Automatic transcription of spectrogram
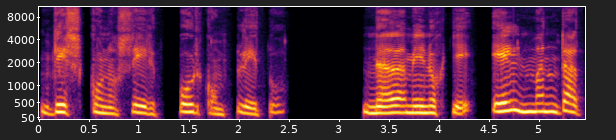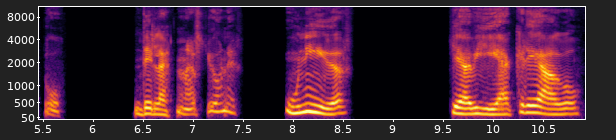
desconocer por completo nada menos que el mandato de las Naciones Unidas que había creado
